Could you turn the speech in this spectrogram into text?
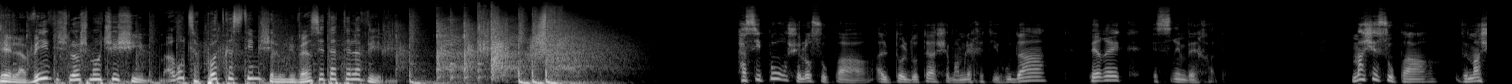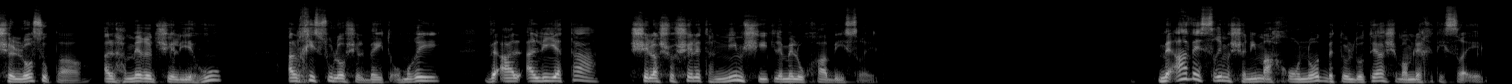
תל אביב 360, ערוץ הפודקאסטים של אוניברסיטת תל אביב. הסיפור שלא סופר על תולדותיה של ממלכת יהודה, פרק 21. מה שסופר ומה שלא סופר על המרד של יהוא, על חיסולו של בית עומרי ועל עלייתה של השושלת הנמשית למלוכה בישראל. 120 השנים האחרונות בתולדותיה של ממלכת ישראל.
